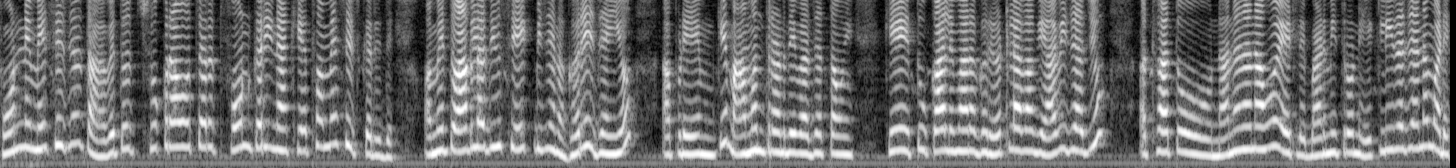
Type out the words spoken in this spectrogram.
ફોનને મેસેજ નહોતા હવે તો છોકરાઓ તરત ફોન કરી નાખે અથવા મેસેજ કરી દે. અમે તો આગલા દિવસે એકબીજાના ઘરે જઈએ આપણે એમ કેમ આમંત્રણ દેવા જતા હોય કે તું કાલે મારા ઘરે આટલા વાગે આવી જાજો અથવા તો નાના નાના હોય એટલે બાળમિત્રોને એકલી રજા ન મળે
